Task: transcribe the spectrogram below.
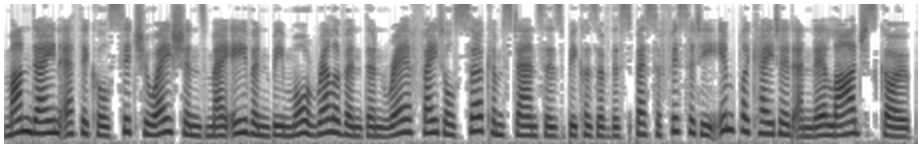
Mundane ethical situations may even be more relevant than rare fatal circumstances because of the specificity implicated and their large scope.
